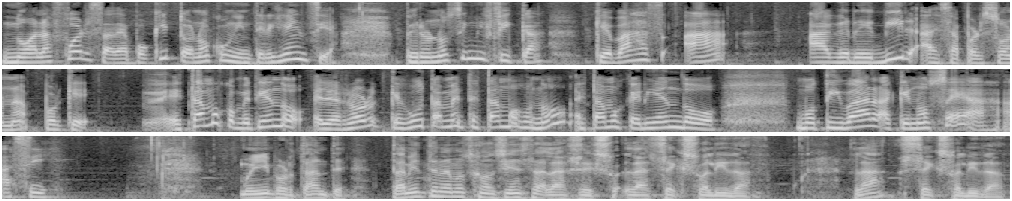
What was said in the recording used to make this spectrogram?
no a la fuerza, de a poquito, no con inteligencia. Pero no significa que vas a agredir a esa persona porque estamos cometiendo el error que justamente estamos, ¿no? Estamos queriendo motivar a que no sea así. Muy importante. También tenemos conciencia de la, la sexualidad. La sexualidad.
